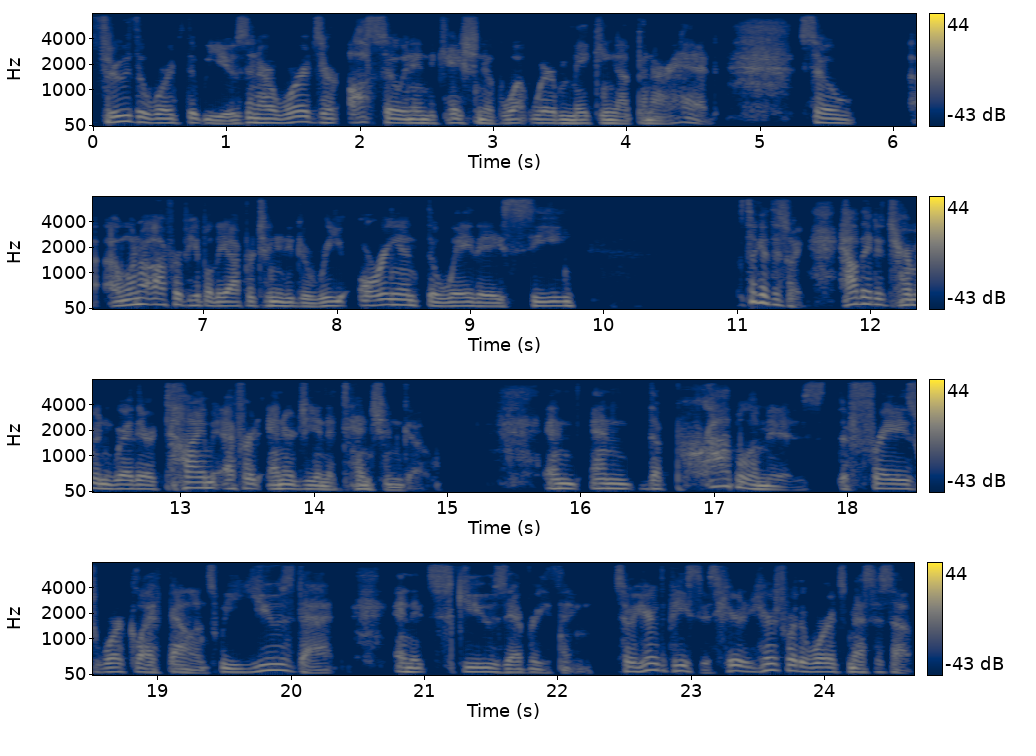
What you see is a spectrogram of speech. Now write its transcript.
through the words that we use. And our words are also an indication of what we're making up in our head. So uh, I want to offer people the opportunity to reorient the way they see. Let's look at this way how they determine where their time, effort, energy, and attention go. And, and the problem is the phrase work life balance. We use that and it skews everything. So here are the pieces. Here, here's where the words mess us up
